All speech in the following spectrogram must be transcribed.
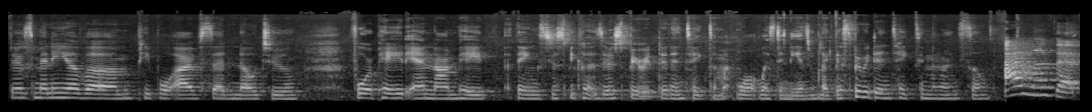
there's many of um, people I've said no to for paid and non-paid things just because their spirit didn't take to my well West Indians like their spirit didn't take to mine. So I love that.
